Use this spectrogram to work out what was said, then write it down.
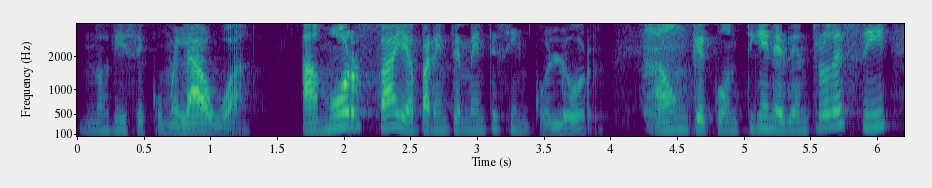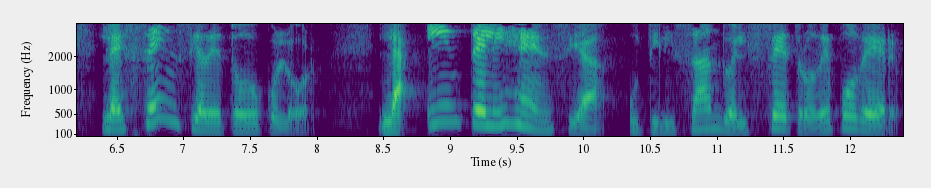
nos dice como el agua, amorfa y aparentemente sin color, aunque contiene dentro de sí la esencia de todo color. La inteligencia, utilizando el cetro de poder,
